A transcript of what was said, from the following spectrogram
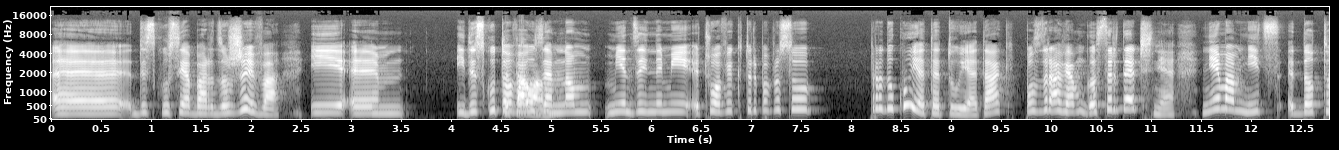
e, dyskusja bardzo żywa. I, i dyskutował Czytałam. ze mną między innymi człowiek, który po prostu produkuje tetuje, tak? Pozdrawiam go serdecznie. Nie mam nic do tu...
